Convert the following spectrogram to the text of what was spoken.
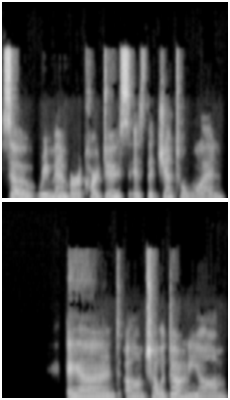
So remember, Carduus is the gentle one, and um, Chelidonium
